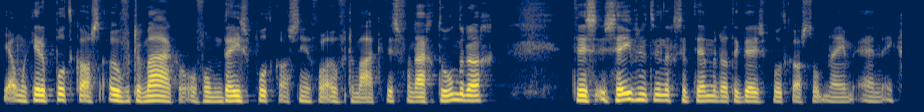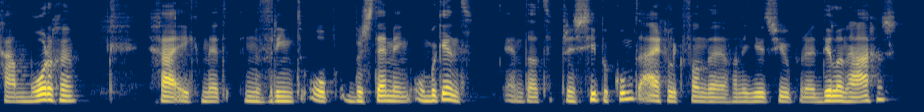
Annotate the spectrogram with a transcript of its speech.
ja, om een keer een podcast over te maken, of om deze podcast in ieder geval over te maken. Het is vandaag donderdag, het is 27 september dat ik deze podcast opneem en ik ga morgen ga ik met een vriend op bestemming onbekend. En dat principe komt eigenlijk van de, van de YouTuber eh, Dylan Hagens.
